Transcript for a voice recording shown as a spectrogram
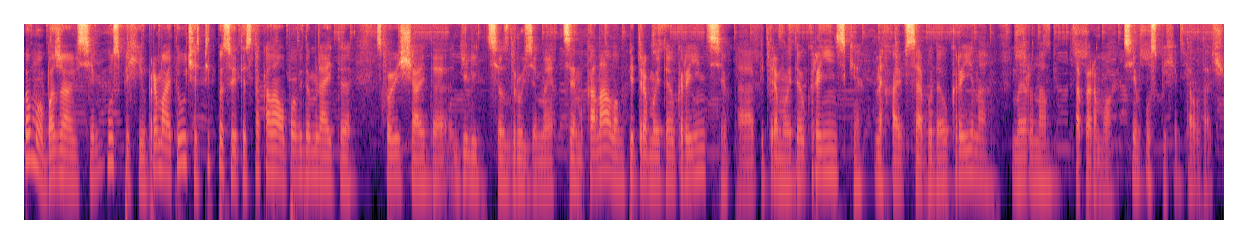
Тому бажаю всім успіхів. Приймайте участь, підписуйтесь на канал, повідомляйте, сповіщайте, діліться з друзями цим каналом, підтримуйте українців, е, підтримуйте українське. Нехай все буде Україна, мир нам та перемоги. Всім успіхів та удачі.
